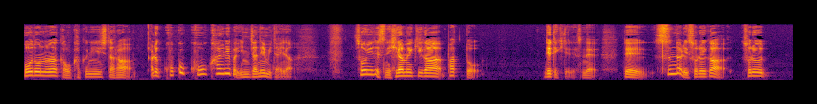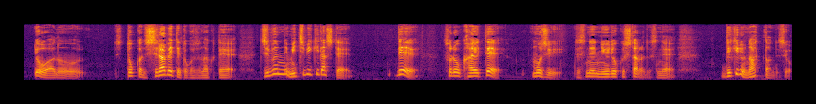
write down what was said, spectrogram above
行動の中を確認したら、あれ、こここう変えればいいんじゃねみたいな、そういうですね、ひらめきがパッと出てきてですね、で、すんなりそれが、それを、要はあの、どっかで調べてとかじゃなくて、自分で導き出して、で、それを変えて、文字ですね、入力したらですね、できるようになったんですよ。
